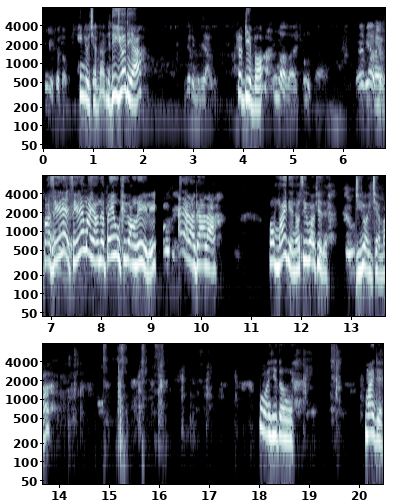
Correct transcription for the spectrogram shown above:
သူ့ကိုချက်တော့ဟင်းကြိုချက်တာဒီရွက်တွေကဒီကနေ့မရဘူးလွတ်ပြစ်ပေါ့ဟုတ်ပါပါသူ့အဲ့ပြရမယ်မဈေးတဲ့ဈေးထဲမှာရောင်းတဲ့ပိန်းကိုဖြူအောင်လေးတွေလေဟုတ်ပြီအဲ့ဒါလားဒါလားဟောမိုက်တယ်နော်စီးပွားဖြစ်တယ်ကြီးတော့ကြီးချက်မှာ ဟိုရှိတော့မိုက်တယ်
